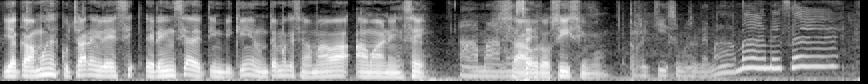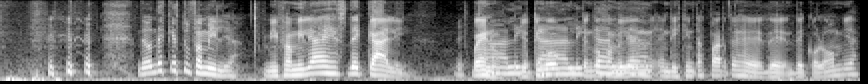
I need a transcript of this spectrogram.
y acabamos de escuchar Herencia de Timbiquí en un tema que se llamaba Amanecer. Amanecer. Sabrosísimo. Riquísimo ese tema. Amanecer. ¿De dónde es que es tu familia? Mi familia es de Cali. De Bueno, Cali, yo tengo, Cali, tengo familia en, distintas partes de, de- de Colombia.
